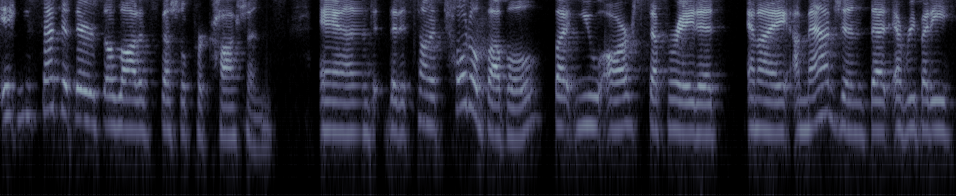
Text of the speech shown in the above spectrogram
it, you said that there's a lot of special precautions and that it's not a total bubble, but you are separated. And I imagine that everybody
